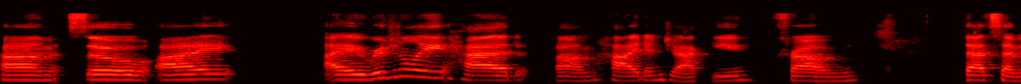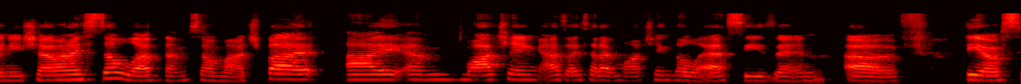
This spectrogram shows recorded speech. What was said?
Um, so I I originally had um Hyde and Jackie from that 70s show and I still love them so much. But I am watching, as I said, I'm watching the last season of the OC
